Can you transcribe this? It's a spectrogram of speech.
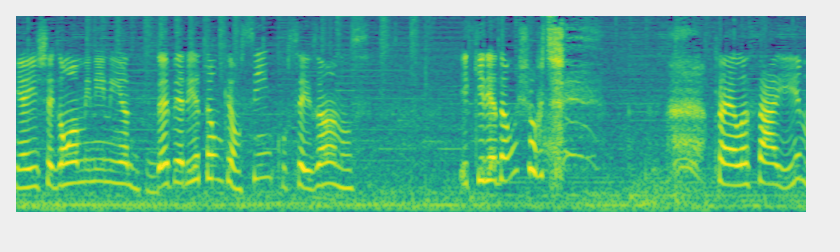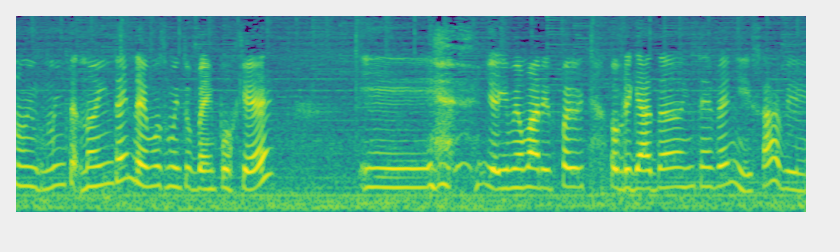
E aí chegou uma menininha, deveria ter um, que, uns 5, 6 anos, e queria dar um chute para ela sair. Não, não, não entendemos muito bem porquê. E, e aí meu marido foi obrigado a intervenir, sabe?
